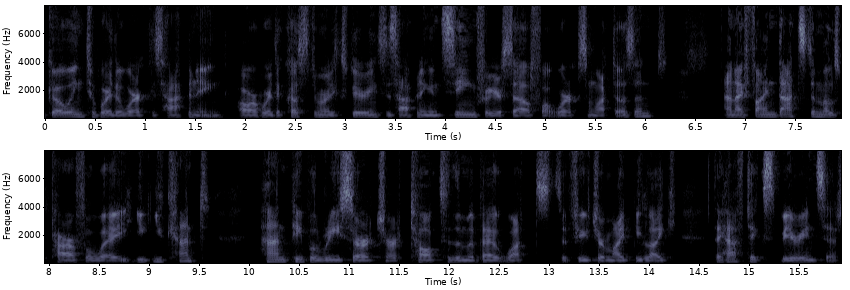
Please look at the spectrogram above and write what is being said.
going to where the work is happening or where the customer experience is happening and seeing for yourself what works and what doesn't. And i find that's the most powerful way. You, you can't hand people research or talk to them about what the future might be like they have to experience it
